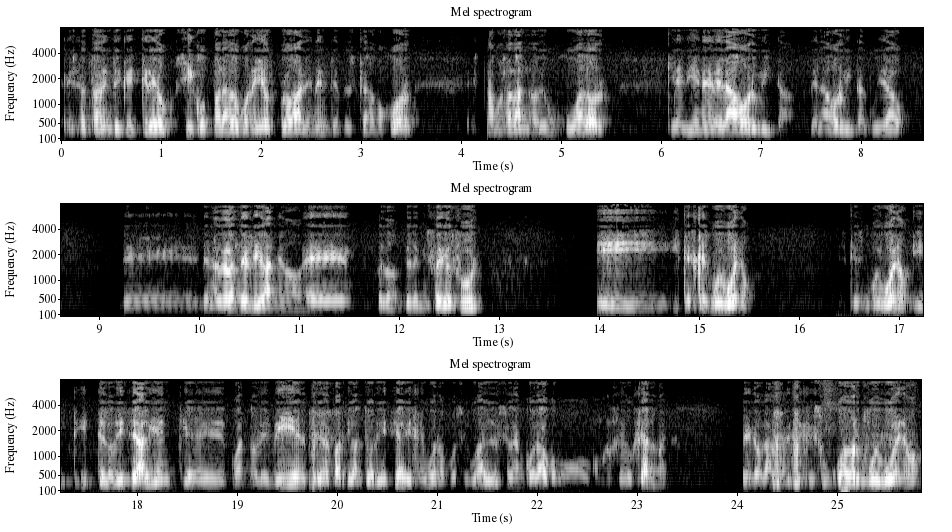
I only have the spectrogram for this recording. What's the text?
Exactamente, que creo, sí, comparado con ellos probablemente, pero es que a lo mejor estamos hablando de un jugador que viene de la órbita, de la órbita, cuidado, de, de las grandes ligas eh, perdón, del hemisferio sur y, y que es que es muy bueno que es muy bueno y, y te lo dice alguien que cuando le vi el primer partido ante Oricia dije bueno pues igual se le han colado como, como los georgianos ¿eh? pero la verdad es que es un jugador muy bueno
